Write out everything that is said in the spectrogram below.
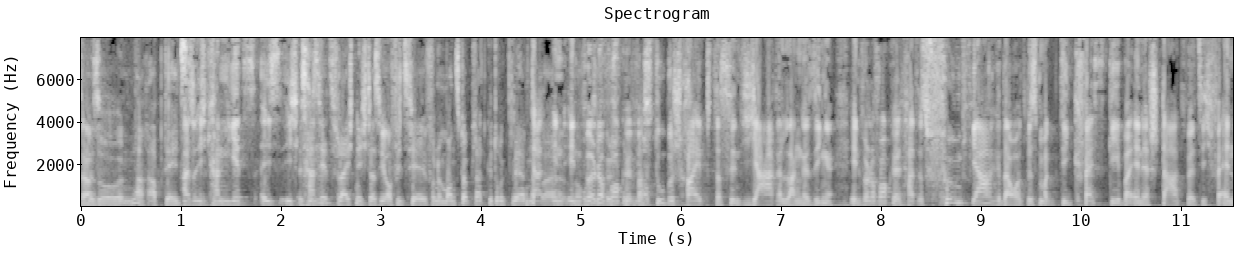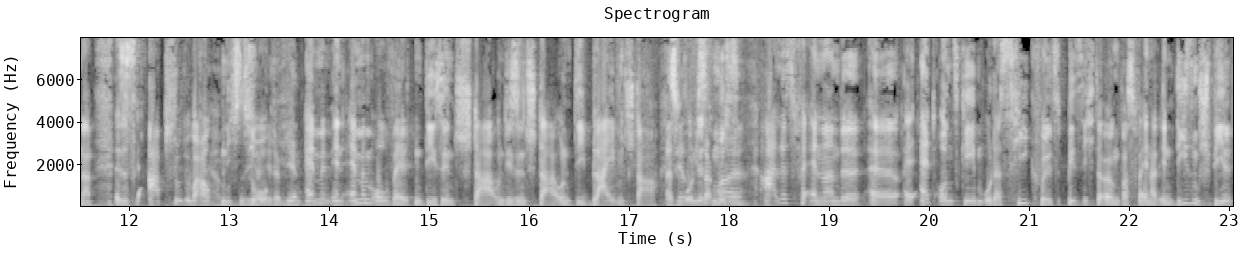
Also nach Updates. Also ich kann jetzt, ich, ich es kann ist jetzt vielleicht nicht, dass sie offiziell von einem Monster platt gedrückt werden. da, in, in World of Warcraft, was du beschreibst, das sind jahrelange Dinge. In World of Warcraft hat es fünf Jahre gedauert, bis man die Questgeber in der Startwelt sich verändern. Es ist absolut überhaupt nicht mussten sich so. halt in MMO-Welten, die sind starr und die sind starr und die bleiben starr. Also jetzt- und ich es muss alles verändernde äh, Add-ons geben oder Sequels, bis sich da irgendwas verändert. In diesem Spiel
